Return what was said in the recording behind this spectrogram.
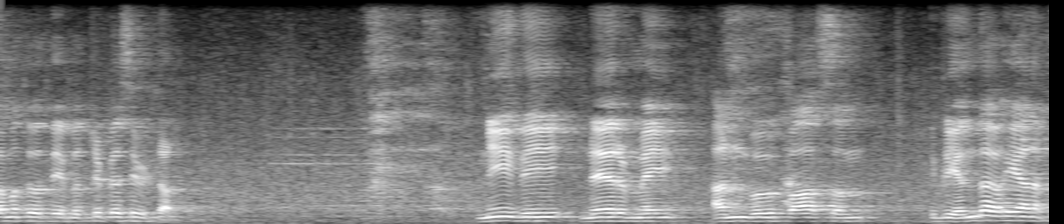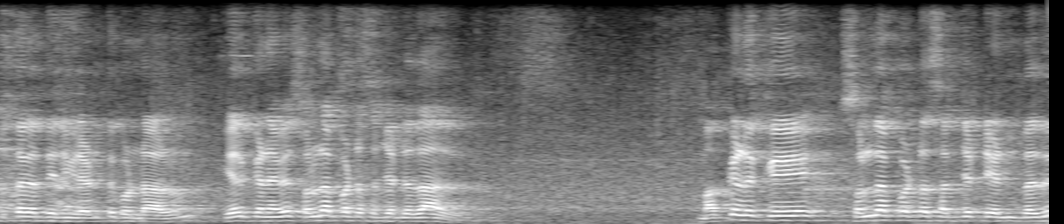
சமத்துவத்தை பற்றி பேசிவிட்டான். நீதி நேர்மை அன்பு பாசம் இப்படி எந்த வகையான புத்தகத்தை நீங்கள் எடுத்துக்கொண்டாலும் ஏற்கனவே சொல்லப்பட்ட சப்ஜெக்டு தான் அது. மக்களுக்கு சொல்லப்பட்ட சப்ஜெக்ட் என்பது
